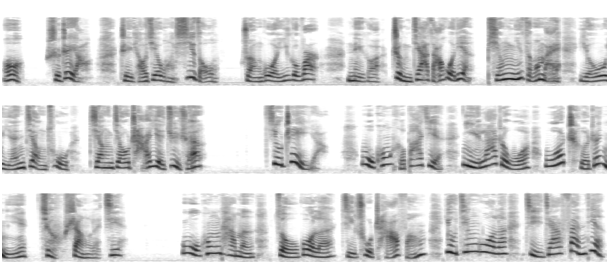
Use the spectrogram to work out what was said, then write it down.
哦。是这样，这条街往西走，转过一个弯儿，那个郑家杂货店，凭你怎么买，油盐酱醋、姜椒茶叶俱全。就这样，悟空和八戒，你拉着我，我扯着你，就上了街。悟空他们走过了几处茶房，又经过了几家饭店，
